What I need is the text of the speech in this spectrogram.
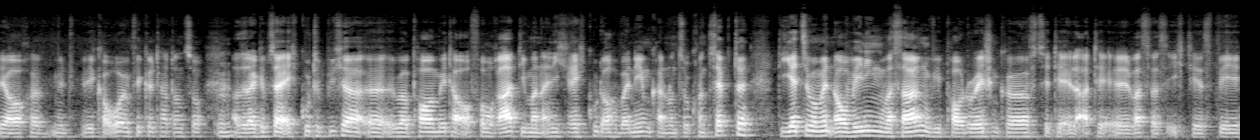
der auch äh, mit WKO entwickelt hat und so. Mhm. Also da gibt es ja echt gute Bücher äh, über Powermeter auch vom Rad, die man eigentlich recht gut auch übernehmen kann. Und so Konzepte, die jetzt im Moment auch wenigen was sagen, wie Power Duration Curve, CTL, ATL, was weiß ich, TSB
